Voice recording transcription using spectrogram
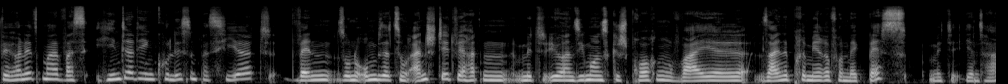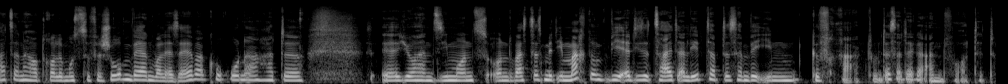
Wir hören jetzt mal, was hinter den Kulissen passiert, wenn so eine Umsetzung ansteht. Wir hatten mit Johann Simons gesprochen, weil seine Premiere von Macbeth mit Jens Hart seine Hauptrolle musste verschoben werden, weil er selber Corona hatte, äh, Johann Simons. Und was das mit ihm macht und wie er diese Zeit erlebt hat, das haben wir ihn gefragt. Und das hat er geantwortet.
